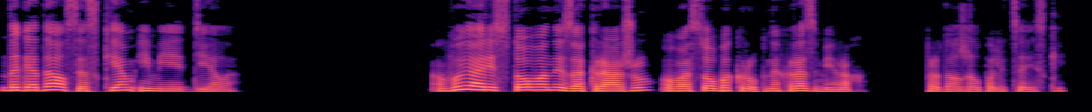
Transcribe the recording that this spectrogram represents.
Догадался, с кем имеет дело. «Вы арестованы за кражу в особо крупных размерах», — продолжал полицейский.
